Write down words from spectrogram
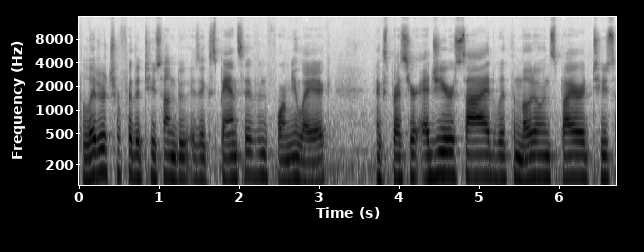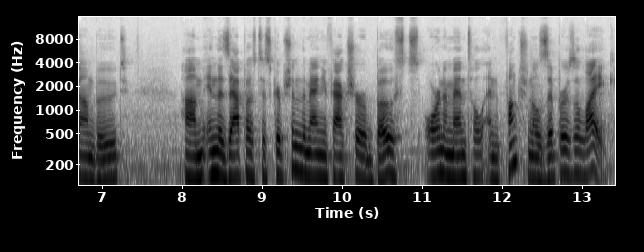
the literature for the Tucson boot is expansive and formulaic. Express your edgier side with the moto-inspired Tucson boot. Um, in the Zappos description, the manufacturer boasts ornamental and functional zippers alike,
